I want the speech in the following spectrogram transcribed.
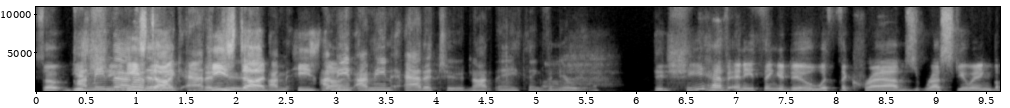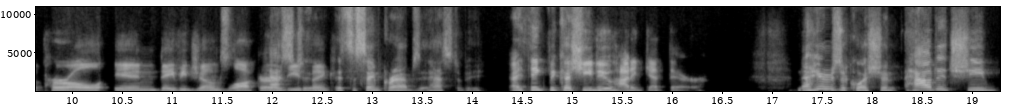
So I mean she- that He's done. like, attitude. He's done. I mean, He's I mean, I mean attitude, not anything venereal. Did she have anything to do with the crabs rescuing the pearl in Davy Jones' locker? Has do you to. think? it's the same crabs? It has to be. I think because she knew how to get there. Now here's a question: How did she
